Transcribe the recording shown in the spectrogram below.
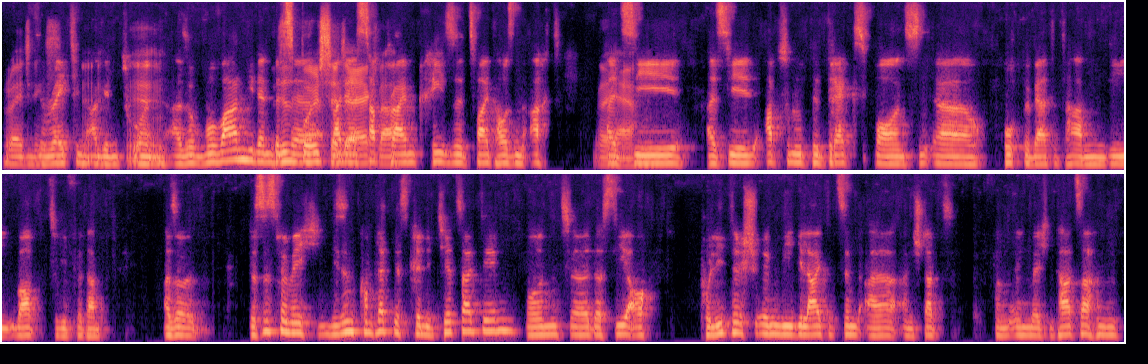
Diese, Ratings. Diese Ratingagenturen. Ja. Also wo waren die denn bitte Bullshit, bei der ja, Subprime-Krise 2008, ja, als sie als sie absolute Drecksbonds äh, hochbewertet haben, die überhaupt dazu geführt haben. Also das ist für mich, die sind komplett diskreditiert seitdem und äh, dass die auch politisch irgendwie geleitet sind, äh, anstatt von irgendwelchen Tatsachen,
